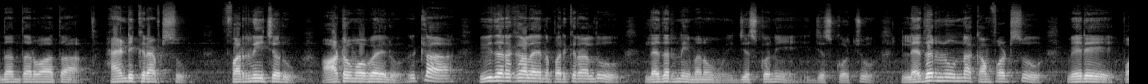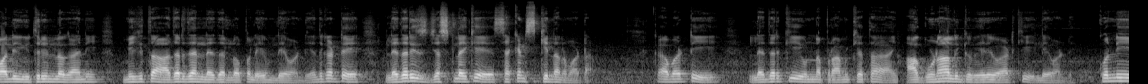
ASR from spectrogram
దాని తర్వాత హ్యాండీక్రాఫ్ట్సు ఫర్నిచరు ఆటోమొబైలు ఇట్లా వివిధ రకాలైన పరికరాలు లెదర్ని మనం ఇది చేసుకొని ఇది చేసుకోవచ్చు. లెదర్ను ఉన్న కంఫర్ట్స్ వేరే పాలియూథరిన్లో కానీ మిగతా అదర్ దెన్ లెదర్ లోపల ఏం లేవండి. ఎందుకంటే leather is just like a second skin అనమాట కాబట్టి లెదర్కి ఉన్న ప్రాముఖ్యత ఆ గుణాలు ఇంకా వేరే వాటికి లేవండి. కొన్ని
